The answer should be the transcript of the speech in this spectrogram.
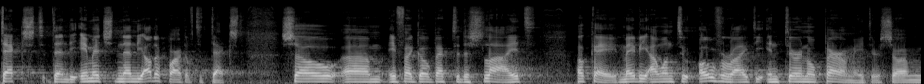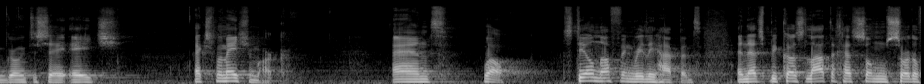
text, then the image, and then the other part of the text. So um, if I go back to the slide, okay, maybe I want to override the internal parameters. So I'm going to say H exclamation mark. And, well, still nothing really happened. And that's because LaTeX has some sort of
